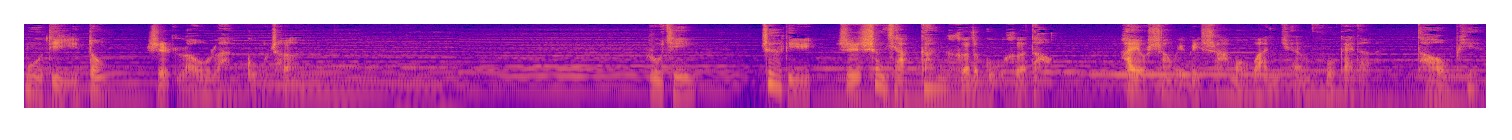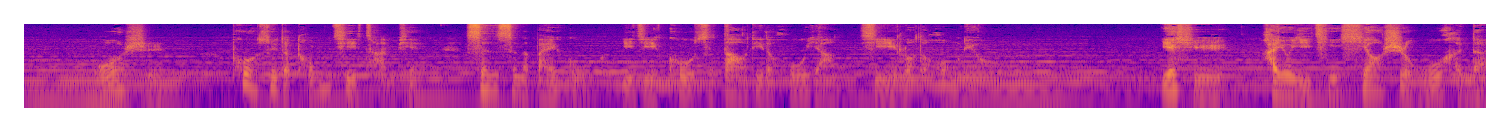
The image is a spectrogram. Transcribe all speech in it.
墓地以东是楼兰古城。如今，这里只剩下干涸的古河道，还有尚未被沙漠完全覆盖的陶片、磨石、破碎的铜器残片、森森的白骨，以及枯死倒地的胡杨、稀落的洪流。也许还有已经消失无痕的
